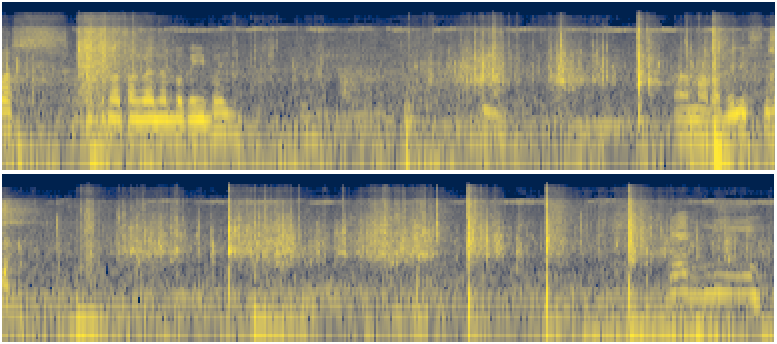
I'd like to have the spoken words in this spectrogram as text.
magkatapos tinatanggal na bagaybay para makabilis sila Deadly.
